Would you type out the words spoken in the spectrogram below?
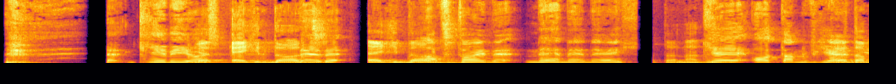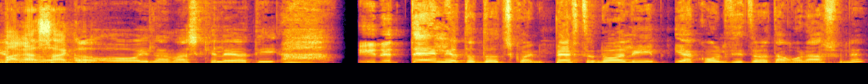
Κυρίως. Έχει Dodge. Ναι, ναι. Έχει Dodge. Αυτό είναι. Ναι, ναι, ναι, έχει. Και όταν βγαίνει τον ο, ο, ο Elon Musk και λέει ότι Α, είναι τέλειο το Dogecoin. Πέφτουν όλοι οι ακολουθοί του να τα αγοράσουν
